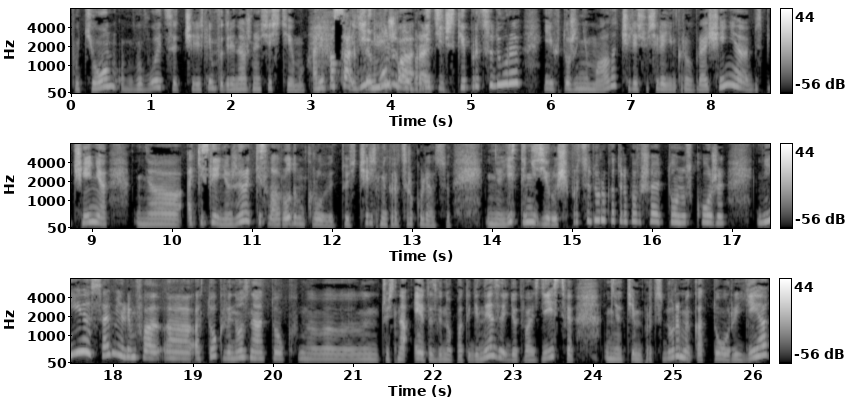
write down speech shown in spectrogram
путем выводится через лимф лимфодренажную систему. А липосакция Есть может убрать? литические процедуры, их тоже немало, через усиление кровообращения, обеспечение э, окисления жира кислородом крови, то есть через микроциркуляцию. Есть тонизирующие процедуры, которые повышают тонус кожи, и сами лимфоотток, венозный отток, э, то есть на это звено патогенеза идет воздействие теми процедурами, которые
